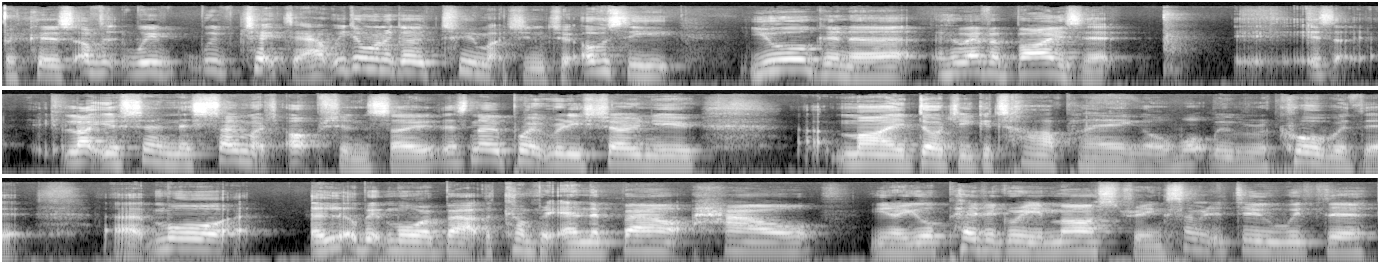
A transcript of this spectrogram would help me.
Because obviously we've we've checked it out. We don't want to go too much into it. Obviously, you're gonna whoever buys it is like you're saying, there's so much options. So there's no point really showing you uh, my dodgy guitar playing or what we record with it. Uh, more, a little bit more about the company and about how you know your pedigree in mastering, something to do with the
